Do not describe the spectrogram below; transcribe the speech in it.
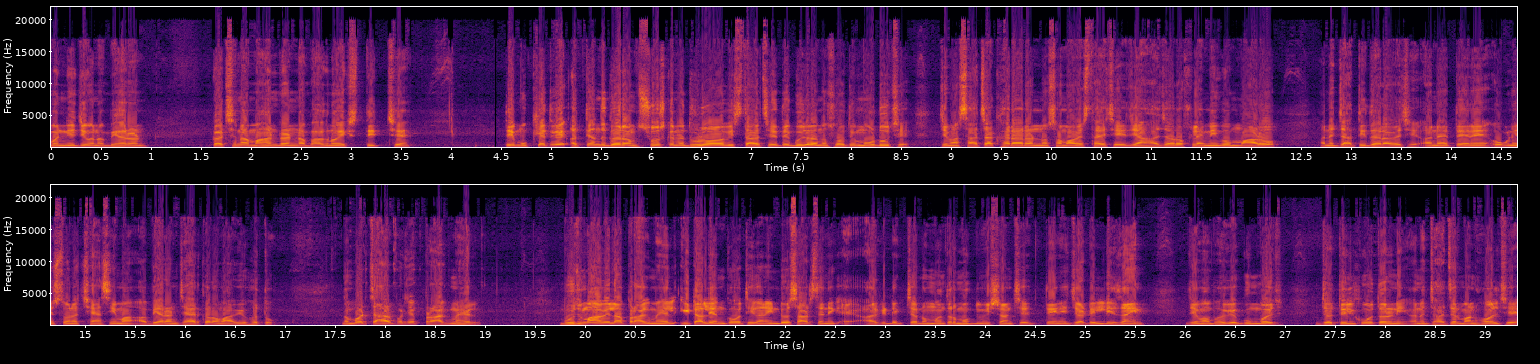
વન્યજીવન અભયારણ્ય કચ્છના મહાન રણના ભાગનો એક સ્થિત છે. તે મુખ્યત્વે અત્યંત ગરમ, શુષ્ક અને ધૂળવાળો વિસ્તાર છે. તે ગુજરાતનું સૌથી મોટું છે, જેમાં સાચા ખરા રણનો સમાવેશ થાય છે, જ્યાં હજારો ફ્લેમિંગો, માળો અને જાતિ ધરાવે છે અને તેને ઓગણીસો ને છ્યાસીમાં અભયારણ્ય જાહેર કરવામાં આવ્યું હતું. નંબર ચાર પર છે પ્રાગ મહેલ ભુજમાં આવેલા પ્રાગ મહેલ ઇટાલિયન ગોથિક અને ઇન્ડો સાર્સેનિક આર્કિટેક્ચરનું મંત્રમુગ્ધ મિશ્રણ છે. તેની જટિલ ડિઝાઇન, જેમાં ભવ્ય ગુંબજ, જટિલ કોતરણી અને જાજરમાન હોલ છે.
